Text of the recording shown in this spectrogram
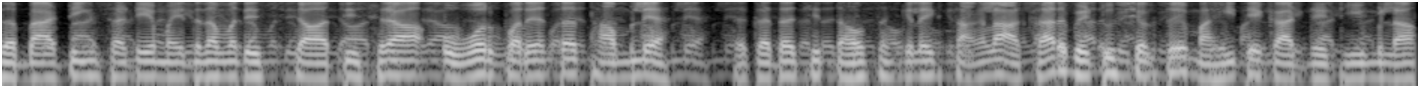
जर बॅटिंगसाठी मैदानामध्ये तिसऱ्या ओव्हर पर्यंत थांबल्या तर कदाचित धावसंख्येला एक चांगला आकार भेटू शकतोय माहिती आहे काढणे टीमला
